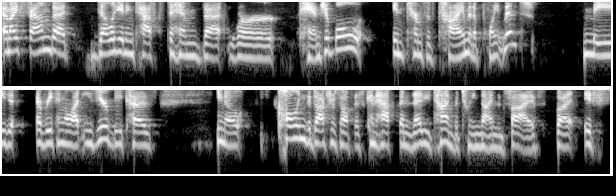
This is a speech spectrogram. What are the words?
And I found that delegating tasks to him that were tangible in terms of time and appointment made everything a lot easier because, you know, calling the doctor's office can happen at any time between nine and five. But if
